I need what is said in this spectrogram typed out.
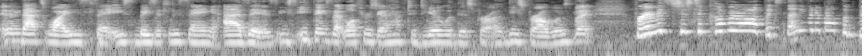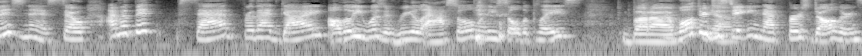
and that's why he's say he's basically saying as is. He's, he thinks that Walter's gonna have to deal with this pro- these problems, but for him it's just to cover up. It's not even about the business. So I'm a bit sad for that guy, although he was a real asshole when he sold the place. But uh, Walter just taking that first dollar and,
